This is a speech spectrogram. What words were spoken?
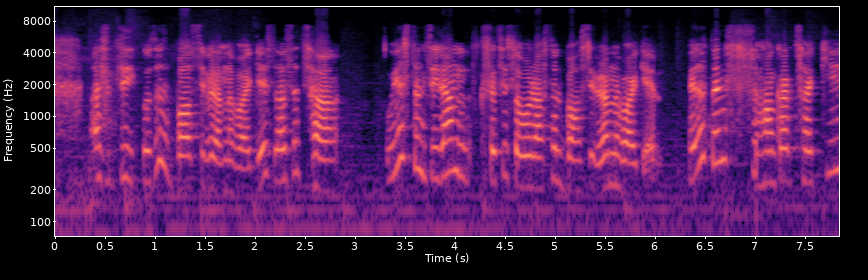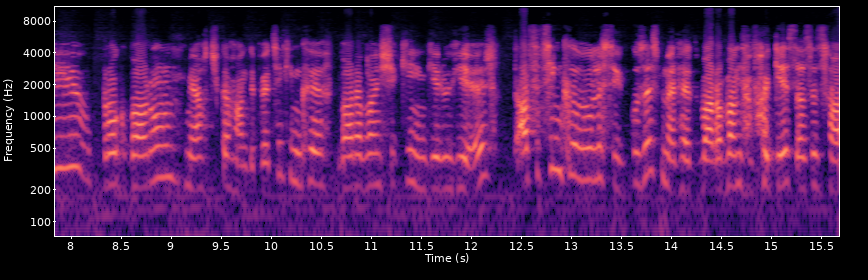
Ասեցի, կուզես բասի վրա նվագես, ասեց, հա։ Ու ես տենց իրան սկսեցի սովորացնել բասի վրա նվագել։ Հետո տենց հանկարծակի ռոք բարում մի աղջիկա հանդիպեցինք, ինքը Բարաբանշիկի ընկերուհի էր։ Ասացինք, լսի, կուզես մեր հետ Բարաբան նվագես, ասաց, հա,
